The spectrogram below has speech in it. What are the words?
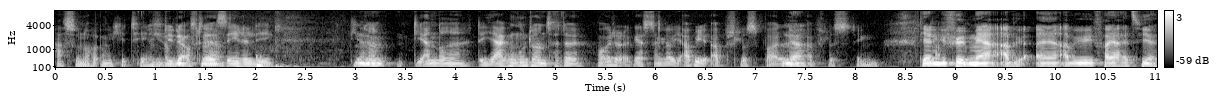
hast du noch irgendwelche Themen, Ich die dir auf der mehr. Seele liegen? Die, anderen, die andere, der Jagen unter uns hatte heute oder gestern, glaube ich, Abi-Abschlussball, Ja. Abschlussding. Die hatten gefühlt mehr Abi- äh, Abi-Feier als wir.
